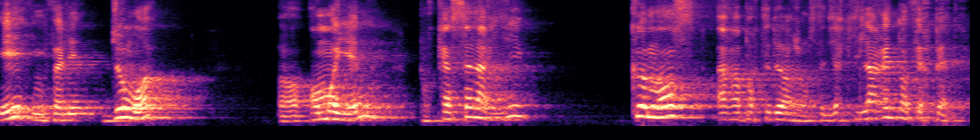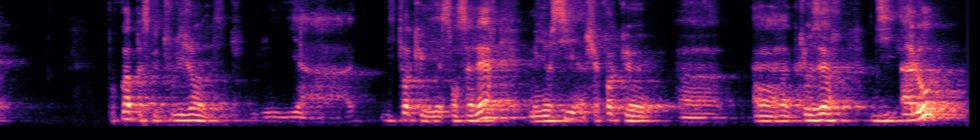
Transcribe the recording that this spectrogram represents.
Et il me fallait deux mois en, moyenne pour qu'un salarié commence à rapporter de l'argent, c'est-à-dire qu'il arrête d'en faire perdre. Pourquoi? Parce que tous les gens, il y a, dis-toi qu'il y a son salaire, mais il y a aussi à chaque fois que euh, un closer dit allô,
